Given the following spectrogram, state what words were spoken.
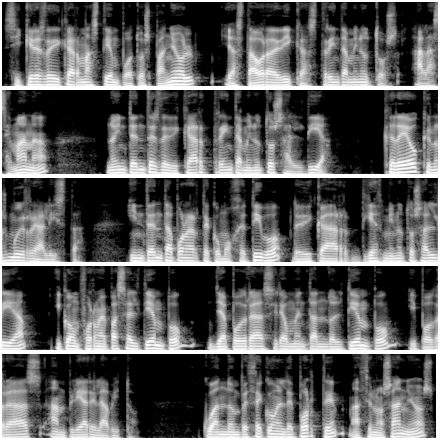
Si quieres dedicar más tiempo a tu español y hasta ahora dedicas 30 minutos a la semana, no intentes dedicar 30 minutos al día. Creo que no es muy realista. Intenta ponerte como objetivo dedicar 10 minutos al día y conforme pase el tiempo ya podrás ir aumentando el tiempo y podrás ampliar el hábito. Cuando empecé con el deporte, hace unos años,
